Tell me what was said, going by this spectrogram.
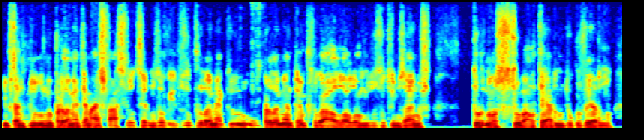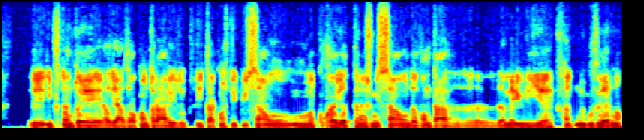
e, portanto, no, no Parlamento é mais fácil de sermos ouvidos. O problema é que o, o Parlamento em Portugal, ao longo dos últimos anos, tornou-se subalterno do Governo e, portanto, é, aliás, ao contrário do que dita a Constituição, uma correia de transmissão da vontade da maioria, portanto, no governo,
